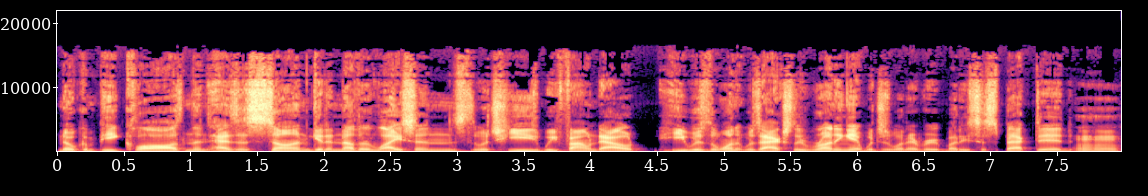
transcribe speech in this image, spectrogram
no compete clause, and then has his son get another license, which he we found out he was the one that was actually running it, which is what everybody suspected Mhm.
